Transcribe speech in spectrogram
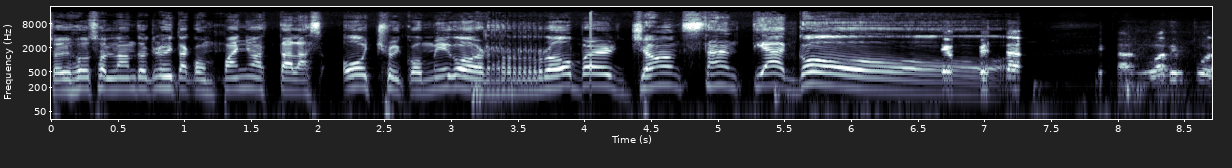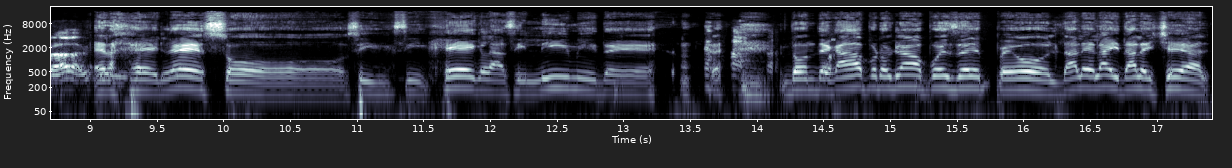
Soy José Orlando Cruz y te acompaño hasta las 8 y conmigo Robert John Santiago. La nueva temporada. El regreso, sin, sin reglas, sin límites, donde cada programa puede ser el peor. Dale like, dale share.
